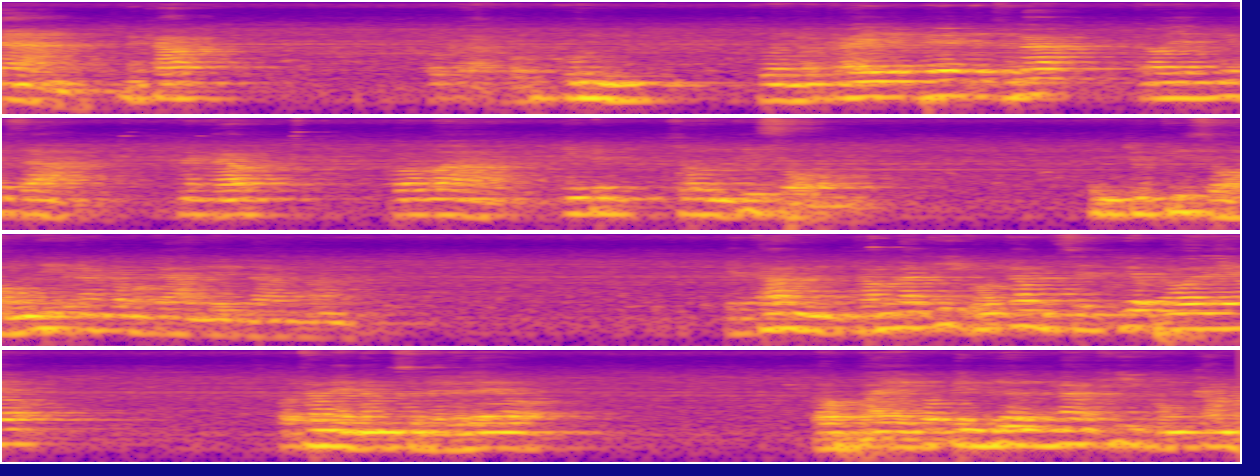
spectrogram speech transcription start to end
งานนะครับก็กราบขอบคุณ ส่วนใครจะแพ้จะชนะเรายังไม่ทราบนะครับ เพราะว่านี่เป็นโซนที่สอง เป็นจุดที่สองที่คณะกรรมการเดินทางมาแต่ท่านทำหน้าที่ของท่านเสร็จเรียบร้อยแล้วเพราะท่านได้นำเสนอแล้ว ต่อไปก็เป็นเรื่องหน้าที่ของกรรม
